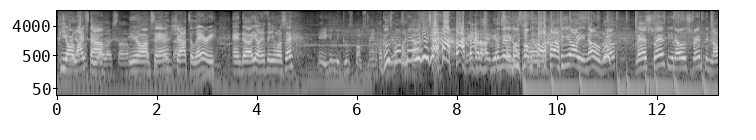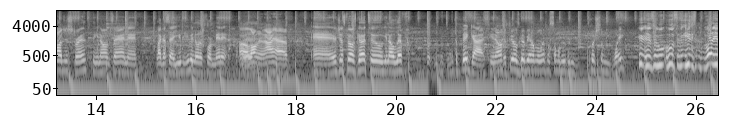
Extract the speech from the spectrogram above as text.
PR for lifestyle. PR lifestyle. You know what I I'm saying? that. Shout out to Larry. And uh, yo, anything you want to say? Yeah, you're giving me goosebumps, man. Hype Goosebumps, like man. that. You ain't gotta hype me up so much, goosebumps. you already know, bro. man, strength, you know, strength acknowledges strength. You know what I'm saying? And like I said, you, you've been doing this for a minute, uh, Yeah. longer than I have. And it just feels good to, you know, lift with, with- with the big guys, you know? It feels good being able to lift with someone who can push some weight. He's, who's, he's, what he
